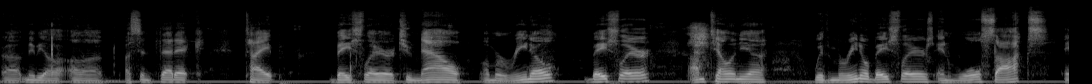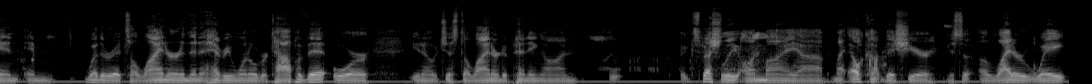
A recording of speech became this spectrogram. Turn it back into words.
uh, maybe a, a, a synthetic type base layer to now a merino base layer. I'm telling you, with merino base layers and wool socks and, and whether it's a liner and then a heavy one over top of it, or you know just a liner depending on, especially on my uh, my elk hunt this year, just a, a lighter weight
